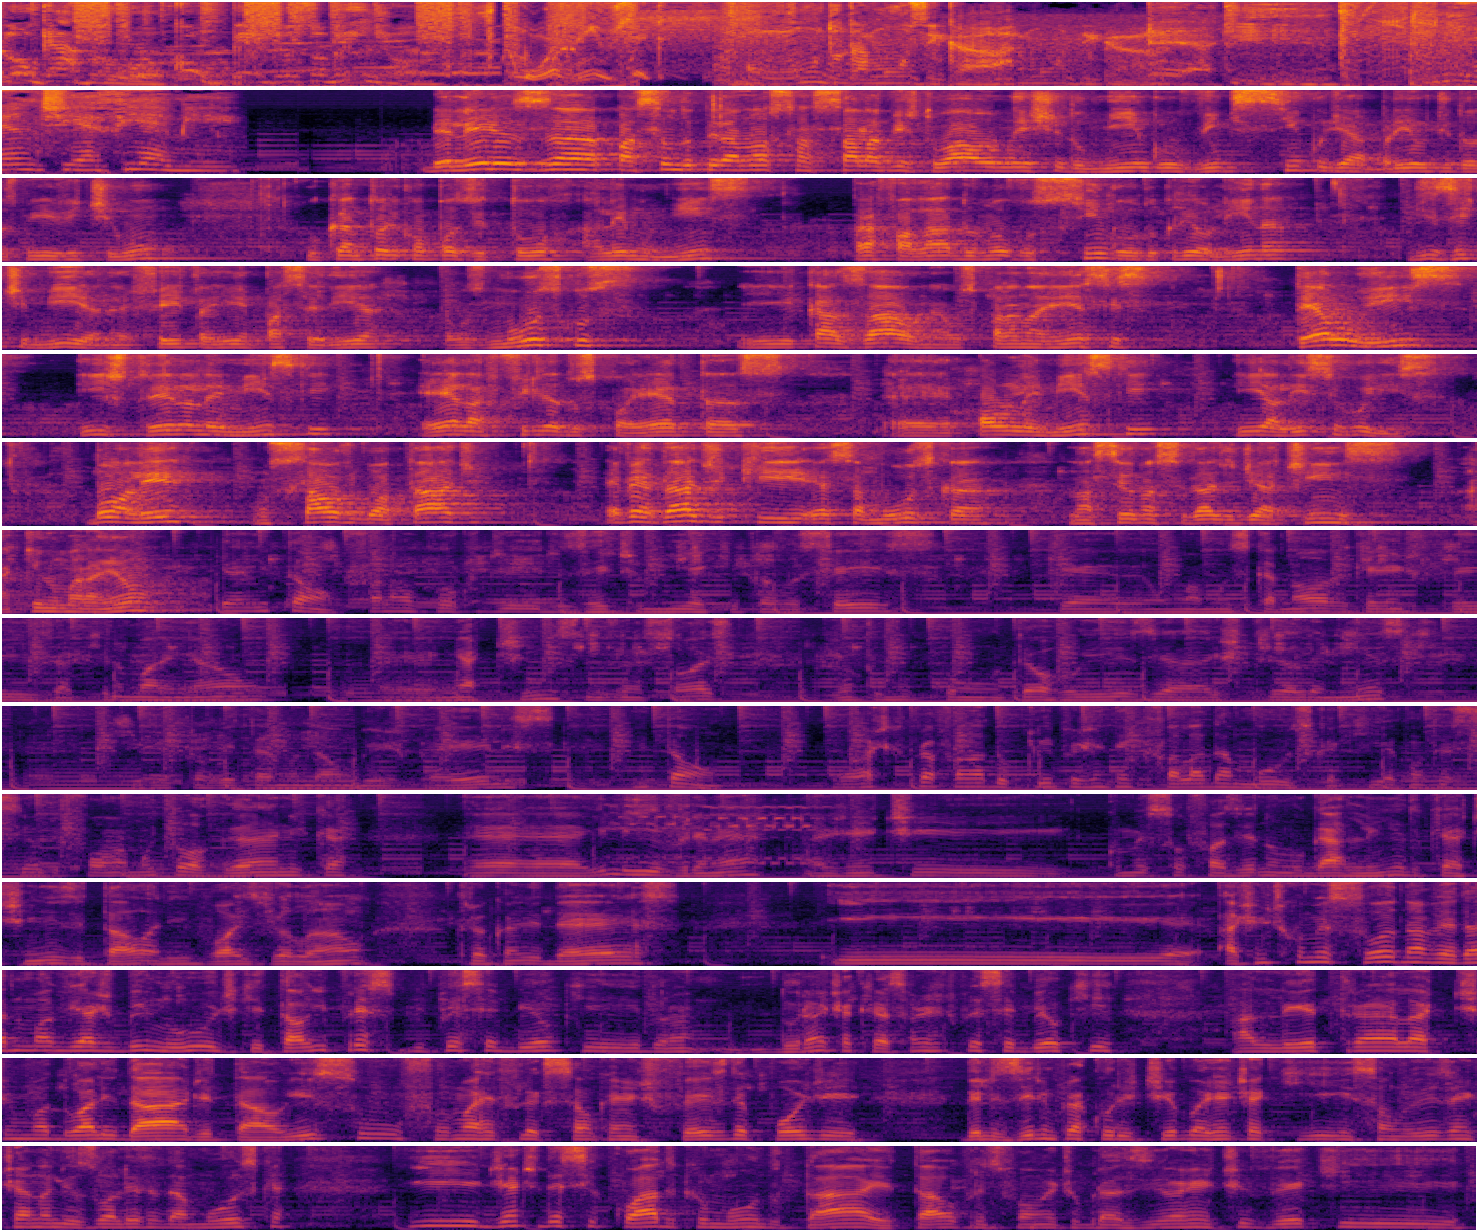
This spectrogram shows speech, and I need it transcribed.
Plugado com Pedro Sobrinho. More music. O mundo da música é aqui. Mirante FM. Beleza, passando pela nossa sala virtual neste domingo, 25 de abril de 2021, o cantor e compositor Ale Muniz, para falar do novo single do Criolina, Desritmia, né, feito aí em parceria com os músicos e casal, né, os paranaenses Theo Luiz e Estrela Leminski, ela filha dos poetas é, Paulo Leminski e Alice Ruiz. Bom, Ale, um salve, boa tarde. É verdade que essa música nasceu na cidade de Atins, aqui no Maranhão? Então, falar um pouco de desritmia aqui para vocês, que é uma música nova que a gente fez aqui no Maranhão, é, em Atins, nos Lençóis, junto com o Theo Ruiz e a Estrela Leminski. Queria aproveitar e mandar um beijo para eles. Então, eu acho que para falar do clipe a gente tem que falar da música, que aconteceu de forma muito orgânica é, e livre, né? A gente começou a fazer num lugar lindo que é a Teens e tal, ali, voz, violão, trocando ideias. E a gente começou, na verdade, numa viagem bem lúdica e tal, e percebeu que durante, durante a criação a gente percebeu que a letra ela tinha uma dualidade e tal. Isso foi uma reflexão que a gente fez depois de deles irem para Curitiba, a gente aqui em São Luís, a gente analisou a letra da música e diante desse quadro que o mundo tá e tal, principalmente o Brasil, a gente vê que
